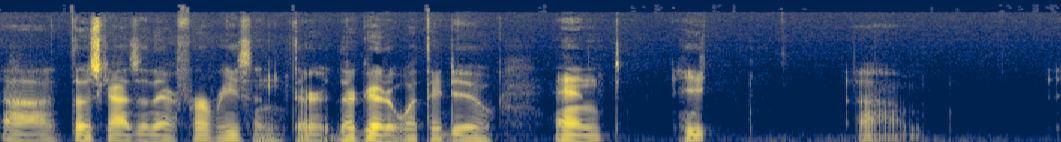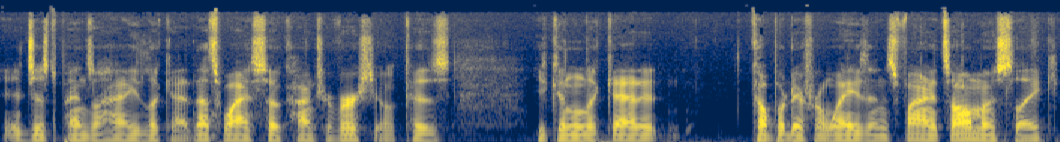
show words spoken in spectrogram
uh, those guys are there for a reason. They're they're good at what they do, and he um, it just depends on how you look at it. That's why it's so controversial because you can look at it a couple different ways and it's fine. It's almost like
